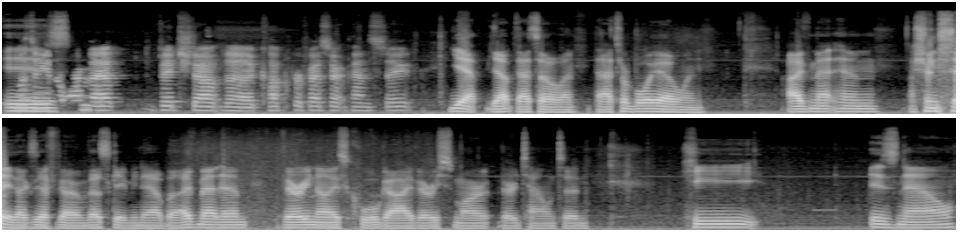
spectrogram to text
He Is the one that bitched out the cuck professor at Penn State? yep, yep, that's Owen. That's our boy Owen. I've met him. I shouldn't say that because the FBI will investigate me now, but I've met him. Very nice, cool guy, very smart, very talented. He is now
